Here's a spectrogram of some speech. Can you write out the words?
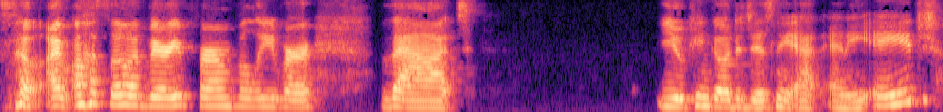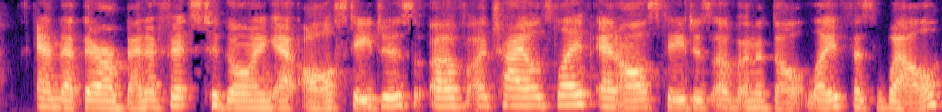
So I'm also a very firm believer that you can go to Disney at any age and that there are benefits to going at all stages of a child's life and all stages of an adult life as well.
